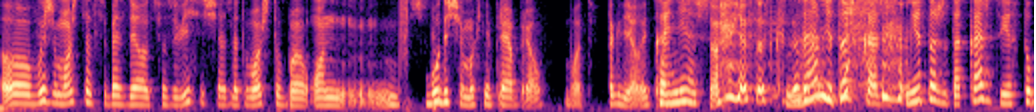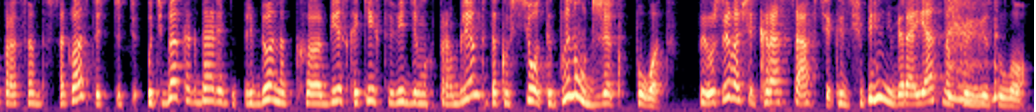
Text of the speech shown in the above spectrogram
э, вы же можете от себя сделать все зависящее для того, чтобы он в будущем их не приобрел. Вот, так делайте. Конечно. Все, я все сказала. Да, мне тоже кажется, мне тоже так кажется, я сто процентов согласна. То есть у тебя, когда ребенок э, без каких-то видимых проблем, ты такой, все, ты вынул джекпот ты уже вообще красавчик, и тебе невероятно повезло.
